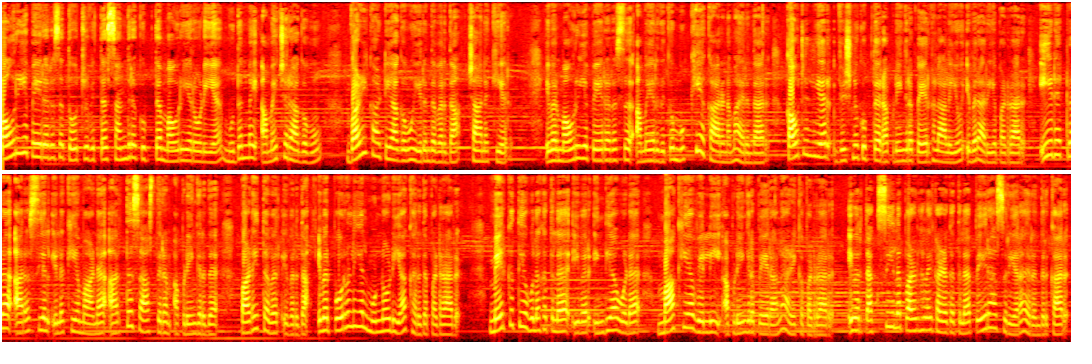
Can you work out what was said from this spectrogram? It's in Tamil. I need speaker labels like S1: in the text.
S1: மௌரிய பேரரசை தோற்றுவித்த சந்திரகுப்த மௌரியருடைய முதன்மை அமைச்சராகவும் வழிகாட்டியாகவும் இருந்தவர் தான் சாணக்கியர். இவர் மௌரிய பேரரசு அமையறதுக்கு முக்கிய காரணமா இருந்தார். கௌட்டில்யர் விஷ்ணுகுப்தர் அப்படிங்கிற பெயர்களாலையும் இவர் அறியப்படுறார். ஈடற்ற அரசியல் இலக்கியமான அர்த்த சாஸ்திரம் அப்படிங்கறத படைத்தவர் இவர்தான். இவர் பொருளியல் முன்னோடியா கருதப்படுறாரு. மேற்கத்திய உலகத்துல இவர் இந்தியாவோட மாக்கியா வெள்ளி அப்படிங்கிற பெயரால அழைக்கப்படுறாரு. இவர் தக்சீல பல்கலைக்கழகத்துல பேராசிரியரா இருந்திருக்காரு.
